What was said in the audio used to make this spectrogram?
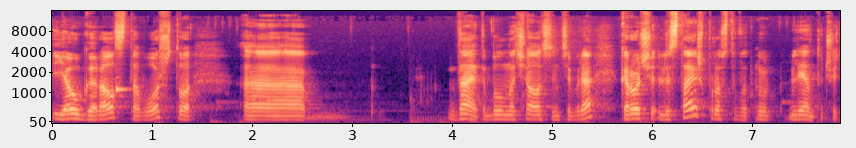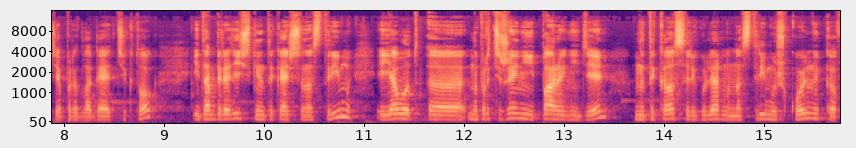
я угорал с того, что, э, да, это было начало сентября, короче, листаешь просто вот, ну, ленту, что тебе предлагает ТикТок, и там периодически натыкаешься на стримы, и я вот э, на протяжении пары недель натыкался регулярно на стримы школьников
